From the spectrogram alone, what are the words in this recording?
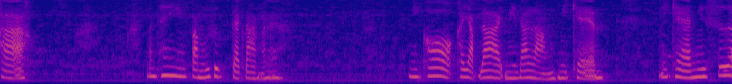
ขา มันให้ความรู้สึกแตกต่างกันนะ มีข้อขยับได้ มีด้านหลัง มีแขน มีแขน มีเสื้อ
